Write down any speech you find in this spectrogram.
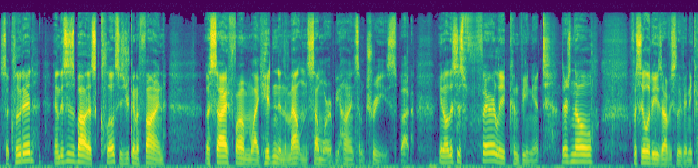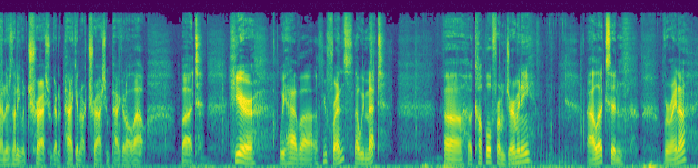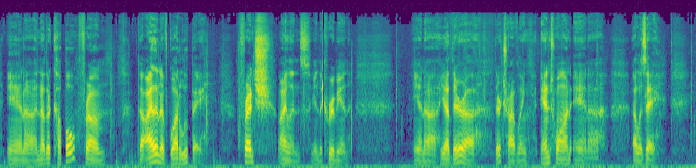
secluded, and this is about as close as you're gonna find aside from like hidden in the mountains somewhere behind some trees. But you know, this is fairly convenient. There's no facilities, obviously, of any kind. There's not even trash. We've got to pack in our trash and pack it all out. But here we have uh, a few friends that we met. Uh, a couple from Germany, Alex and Verena, and uh, another couple from the island of Guadeloupe, French islands in the Caribbean. And uh, yeah, they're uh, they're traveling. Antoine and uh, Alize,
